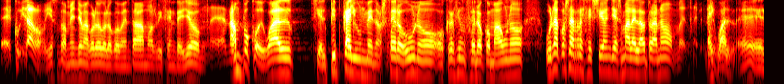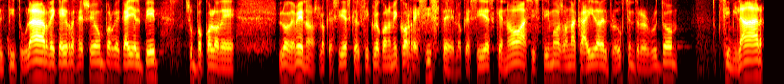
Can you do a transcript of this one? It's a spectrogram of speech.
Eh, cuidado, y esto también yo me acuerdo que lo comentábamos Vicente y yo, eh, da un poco igual si el PIB cae un menos 0,1 o crece un 0,1, una cosa es recesión y es mala y la otra no, da igual. El titular de que hay recesión porque cae el PIB es un poco lo de lo de menos. Lo que sí es que el ciclo económico resiste, lo que sí es que no asistimos a una caída del Producto Interior Bruto similar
